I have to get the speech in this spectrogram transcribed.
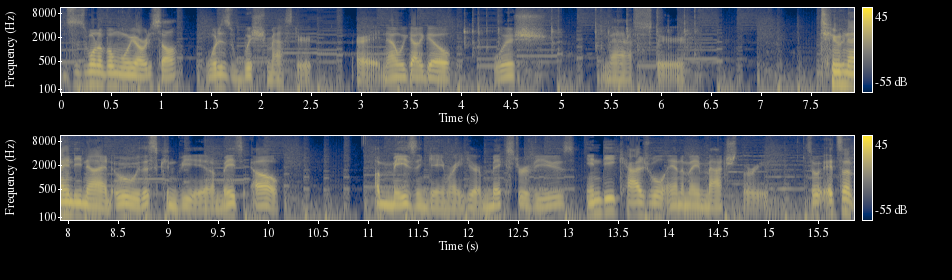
this is one of them we already saw. What is Wishmaster? Alright, now we gotta go Wishmaster. 299. Ooh, this can be an amazing... Oh, amazing game right here. Mixed reviews. Indie Casual Anime Match 3. So it's a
